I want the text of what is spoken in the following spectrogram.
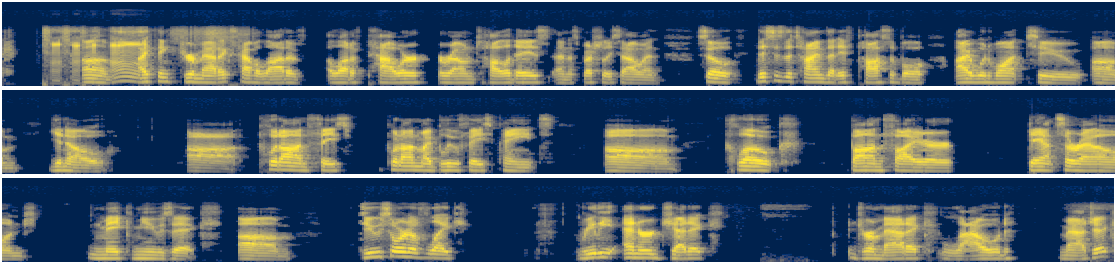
Um, I think dramatics have a lot of a lot of power around holidays and especially Samhain. So this is the time that, if possible, I would want to, um, you know, uh, put on face, put on my blue face paint, um, cloak, bonfire, dance around, make music, um, do sort of like really energetic, dramatic, loud magic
